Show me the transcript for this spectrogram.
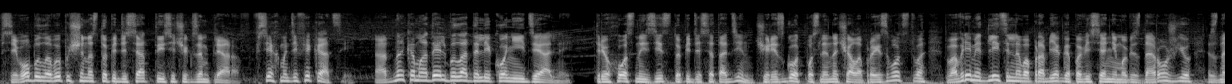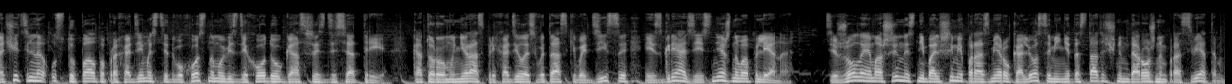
Всего было выпущено 150 тысяч экземпляров, всех модификаций. Однако модель была далеко не идеальной. Трехосный ЗИС-151 через год после начала производства во время длительного пробега по весеннему бездорожью значительно уступал по проходимости двухосному вездеходу ГАЗ-63, которому не раз приходилось вытаскивать ЗИСы из грязи и снежного плена. Тяжелые машины с небольшими по размеру колесами и недостаточным дорожным просветом,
